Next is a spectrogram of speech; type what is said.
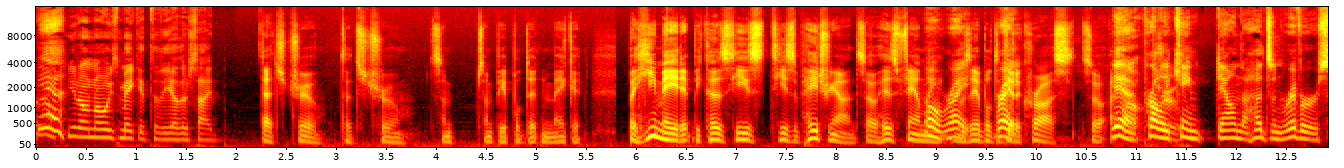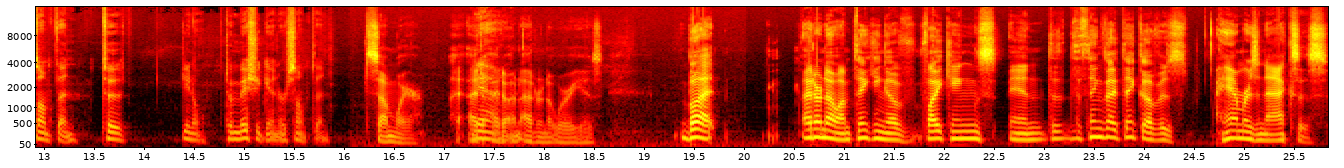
yeah. You don't always make it to the other side. That's true. That's true. Some some people didn't make it, but he made it because he's he's a Patreon. So his family Oh, right, was able to right. get across. So I- Yeah. Oh, probably true. came down the Hudson River or something to, you know, to Michigan or something. somewhere. I, I, Yeah. I don't I don't know where he is, but I don't know. I'm thinking of Vikings, and the the things I think of is hammers and axes.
